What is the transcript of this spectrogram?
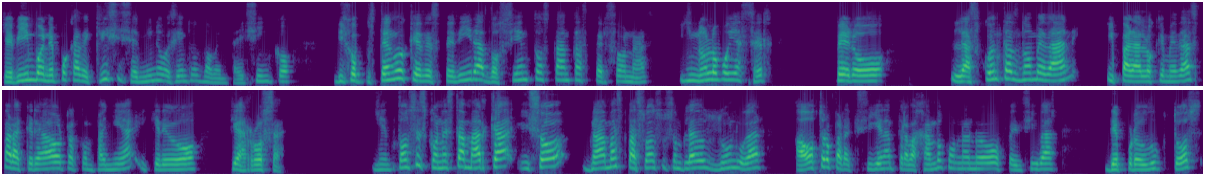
que Bimbo en época de crisis en 1995 dijo, pues tengo que despedir a doscientos tantas personas y no lo voy a hacer, pero las cuentas no me dan y para lo que me das para crear otra compañía y creó Tía Rosa. Y entonces con esta marca hizo, nada más pasó a sus empleados de un lugar a otro para que siguieran trabajando con una nueva ofensiva de productos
